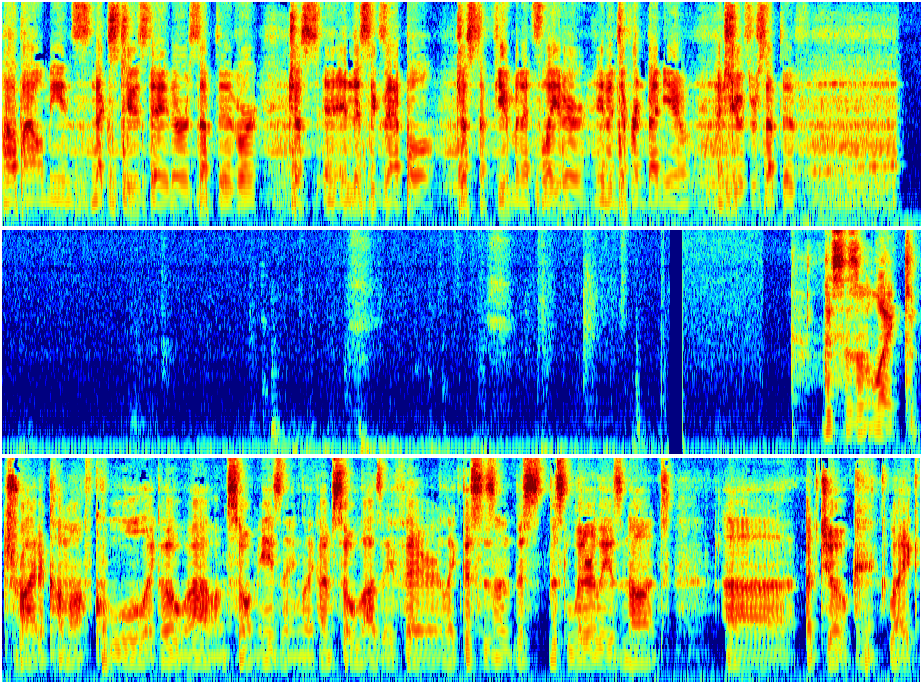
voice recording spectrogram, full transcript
Uh, by all means, next Tuesday they're receptive, or just in, in this example, just a few minutes later in a different venue, and she was receptive. This isn't like to try to come off cool like oh wow i'm so amazing like i'm so laissez-faire. Like this isn't this this literally is not uh, a joke. Like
